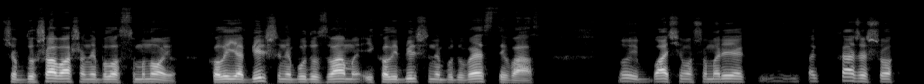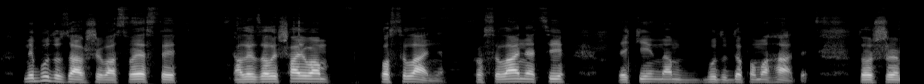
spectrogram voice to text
щоб душа ваша не була сумною, коли я більше не буду з вами і коли більше не буду вести вас. Ну і бачимо, що Марія так каже, що не буду завжди вас вести, але залишаю вам посилання. Посилання ці, які нам будуть допомагати. Тож е,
